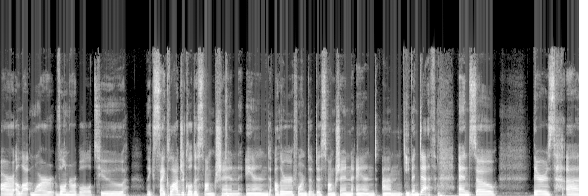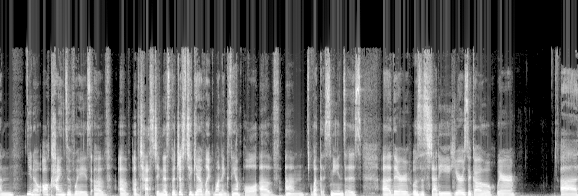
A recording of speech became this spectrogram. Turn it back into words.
are a lot more vulnerable to like psychological dysfunction and other forms of dysfunction and um, even death. And so there's um, you know all kinds of ways of, of, of testing this but just to give like one example of um, what this means is uh, there was a study years ago where uh,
